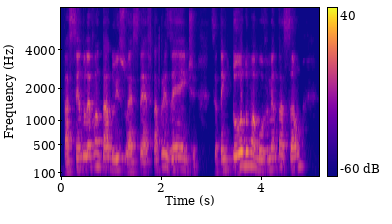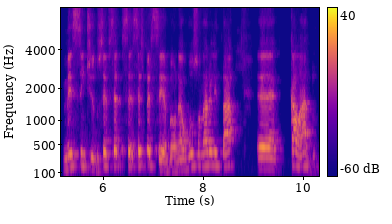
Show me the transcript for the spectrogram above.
Está sendo levantado isso, o STF está presente, você tem toda uma movimentação nesse sentido. Vocês percebam, né? O Bolsonaro ele está é, calado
